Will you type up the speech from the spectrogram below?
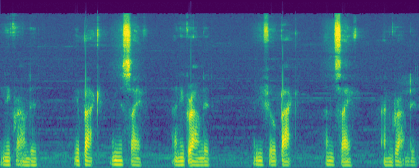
and you're grounded. You're back and you're safe and you're grounded. And you feel back and safe and grounded.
